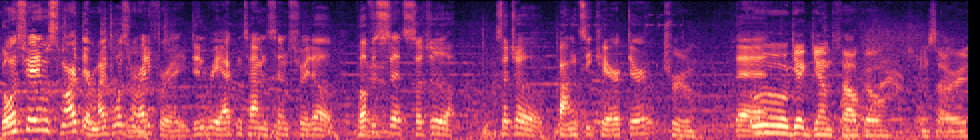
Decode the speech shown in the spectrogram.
Going straight in was smart there. Michael wasn't mm. ready for it. He didn't react in time and sent him straight up. Puff is set such a such a bouncy character True. that Ooh, get gemmed, Falco. I'm sorry.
